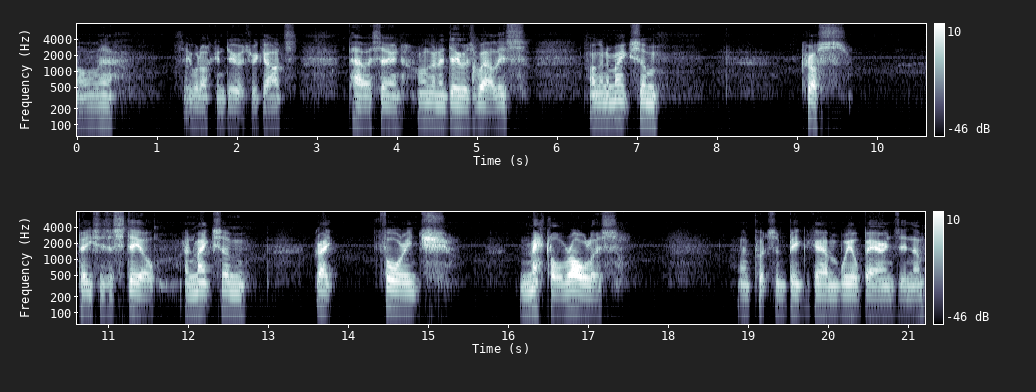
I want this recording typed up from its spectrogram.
I'll uh, see what I can do as regards power soon. What I'm going to do as well is I'm going to make some cross pieces of steel and make some great 4 inch metal rollers and put some big um, wheel bearings in them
